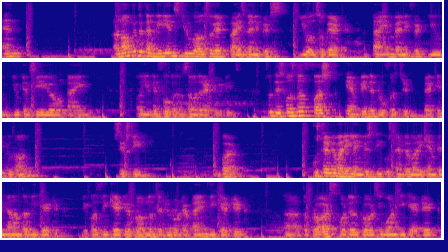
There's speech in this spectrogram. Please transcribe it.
and along with the convenience you also get price benefits you also get time benefit you you can save your own time or you can focus on some other activities so this was the first campaign that Grofers did back in 2016 but उस टाइम पे हमारी लैंग्वेज थी उस टाइम पे हमारी कैंपेन का नाम था वी गेट इट we get your problems and you don't have time we get it the products whatever products you want we get it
